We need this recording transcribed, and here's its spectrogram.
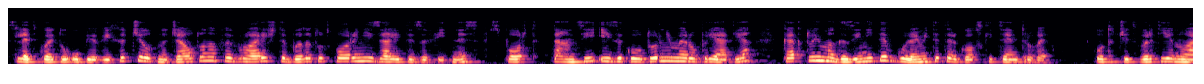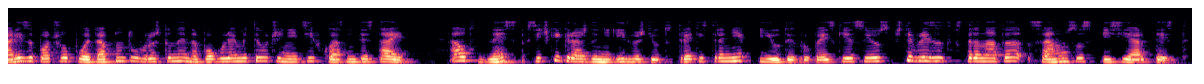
след което обявиха, че от началото на февруари ще бъдат отворени залите за фитнес, спорт, танци и за културни мероприятия, както и магазините в големите търговски центрове. От 4 януари започва поетапното връщане на по-големите ученици в класните стаи. А от днес всички граждани, идващи от трети страни и от Европейския съюз, ще влизат в страната само с PCR тест.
